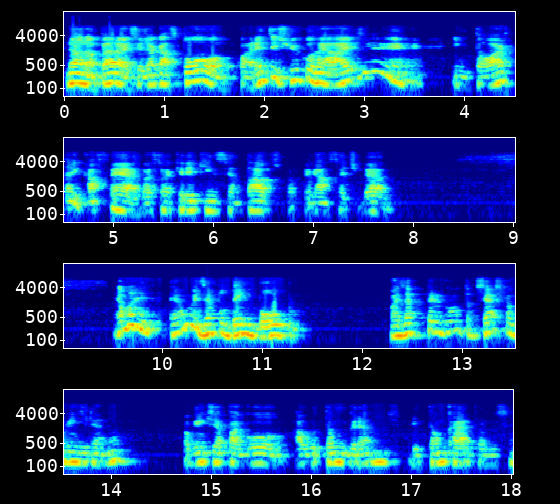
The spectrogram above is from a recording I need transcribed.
Não, não, pera aí, você já gastou 45 reais em, em torta e café, agora você vai querer 15 centavos para pegar uma sete belo? É, uma, é um exemplo bem bobo, mas a pergunta, você acha que alguém diria não? Alguém que já pagou algo tão grande e tão caro para você?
